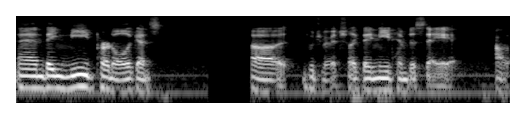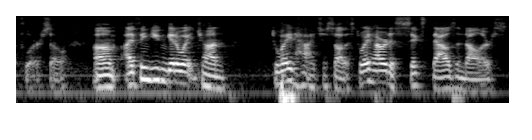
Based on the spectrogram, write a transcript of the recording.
and they need Poeltl against uh Vucevic. Like they need him to stay on the floor. So um, I think you can get away. Jon Dwight, I just saw this. Dwight Howard is six thousand dollars.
